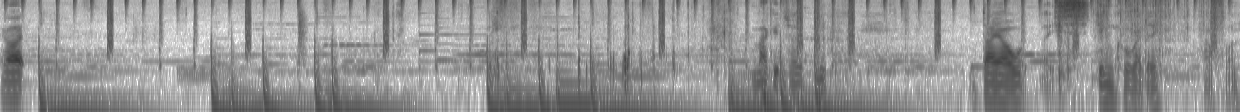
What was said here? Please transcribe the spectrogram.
Right, maggots open. Day old, they stink already. How fun.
